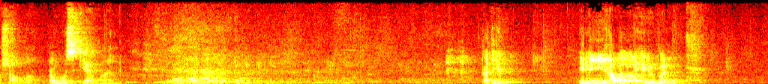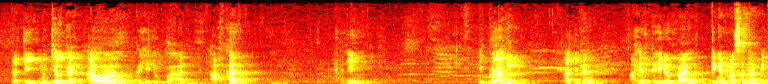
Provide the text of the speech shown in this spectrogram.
masya Allah, rumus kiamat. Perhatikan, ini awal kehidupan. Berarti munculkan awal kehidupan akan jadi dikurangi. Perhatikan akhir kehidupan dengan masa Nabi.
